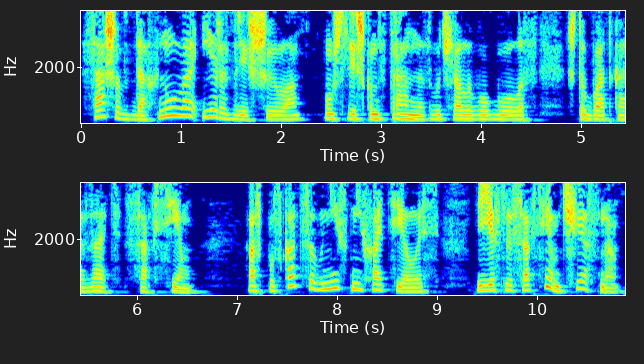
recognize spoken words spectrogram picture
Саша вздохнула и разрешила. Уж слишком странно звучал его голос, чтобы отказать совсем. А спускаться вниз не хотелось. И если совсем честно,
